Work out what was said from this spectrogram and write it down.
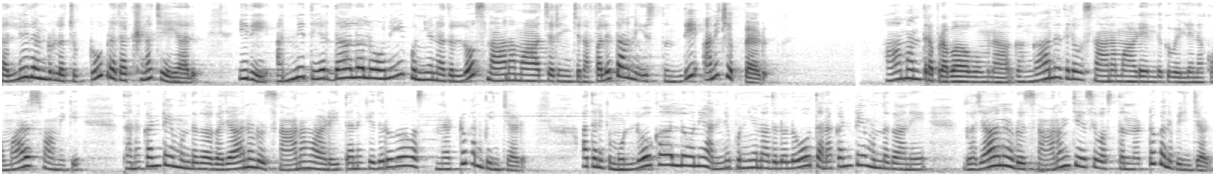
తల్లిదండ్రుల చుట్టూ ప్రదక్షిణ చేయాలి. ఇది అన్ని తీర్థాలలోని పుణ్యనదుల్లో స్నానమాచరించిన ఫలితాన్ని ఇస్తుంది అని చెప్పాడు. ఆ మంత్ర ప్రభావమున గంగానదిలో స్నానమాడేందుకు వెళ్ళిన కుమారస్వామికి తనకంటే ముందుగా గజానుడు స్నానమాడి తనకెదురుగా వస్తున్నట్టు కనిపించాడు. అతనికి ముల్లోకాల్లోని అన్ని పుణ్యనదులలో తనకంటే ముందుగానే గజానుడు స్నానం చేసి వస్తున్నట్టు కనిపించాడు.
